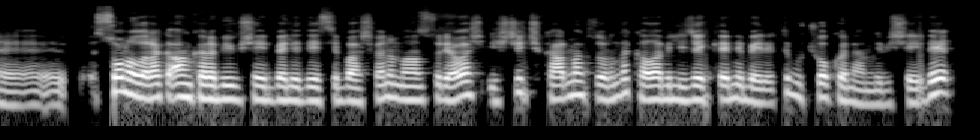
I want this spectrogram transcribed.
Ee, son olarak Ankara Büyükşehir Belediyesi Başkanı Mansur Yavaş işçi çıkarmak zorunda kalabileceklerini belirtti. Bu çok önemli bir şeydi.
